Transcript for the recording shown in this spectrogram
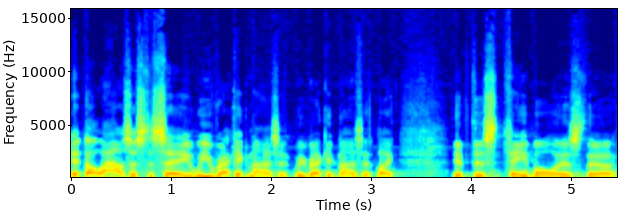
It allows us to say, we recognize it. We recognize it. Like, if this table is the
